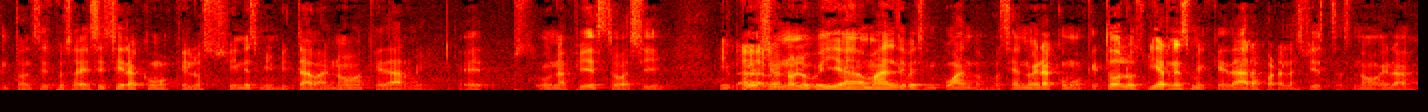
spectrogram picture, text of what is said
entonces pues a veces era como que los fines me invitaban, ¿no? A quedarme, eh, pues, una fiesta o así. Y pues yo no lo veía mal de vez en cuando, o sea, no era como que todos los viernes me quedara para las fiestas, no, era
